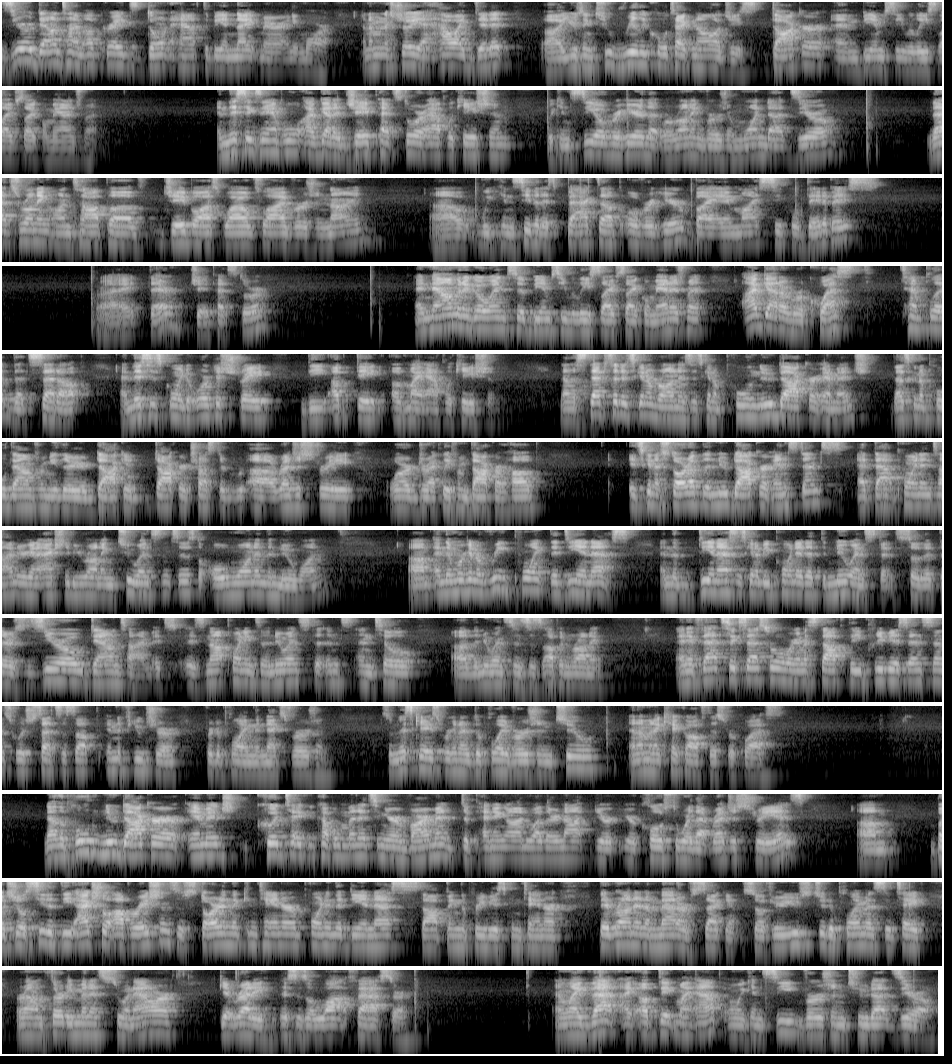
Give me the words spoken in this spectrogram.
Zero downtime upgrades don't have to be a nightmare anymore. And I'm going to show you how I did it uh, using two really cool technologies, Docker and BMC Release Lifecycle Management. In this example, I've got a JPet Store application. We can see over here that we're running version 1.0. That's running on top of JBoss Wildfly version 9. Uh, we can see that it's backed up over here by a MySQL database. Right there, JPet Store. And now I'm going to go into BMC Release Lifecycle Management. I've got a request template that's set up, and this is going to orchestrate the update of my application. Now the steps that it's going to run is it's going to pull new Docker image. That's going to pull down from either your Docker, Docker trusted uh, registry or directly from Docker Hub. It's going to start up the new Docker instance. At that point in time, you're going to actually be running two instances, the old one and the new one. Um, and then we're going to repoint the DNS. And the DNS is going to be pointed at the new instance so that there's zero downtime. It's, it's not pointing to the new instance until uh, the new instance is up and running. And if that's successful, we're going to stop the previous instance, which sets us up in the future for deploying the next version. So in this case, we're going to deploy version 2, and I'm going to kick off this request. Now the pulled new Docker image could take a couple minutes in your environment depending on whether or not you're, you're close to where that registry is. Um, but you'll see that the actual operations of starting the container, pointing the DNS, stopping the previous container, they run in a matter of seconds. So if you're used to deployments that take around 30 minutes to an hour, get ready. This is a lot faster. And like that, I update my app and we can see version 2.0.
